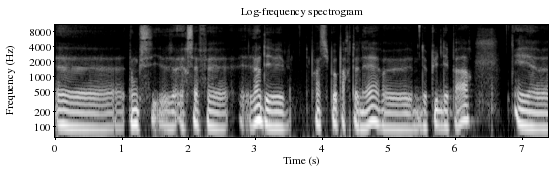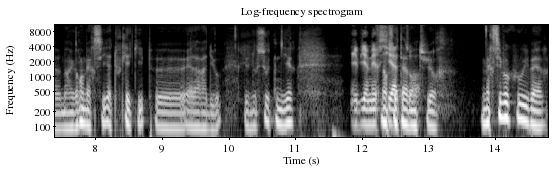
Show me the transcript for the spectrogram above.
donc RCF est l'un des principaux partenaires depuis le départ. Et ben, un grand merci à toute l'équipe et à la radio de nous soutenir eh bien, merci dans cette aventure. Merci beaucoup, Hubert.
